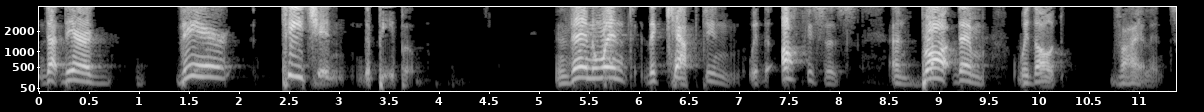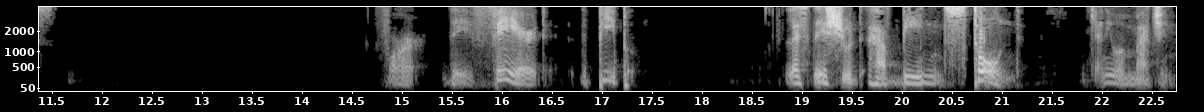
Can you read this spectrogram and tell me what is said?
that they are there teaching the people. And then went the captain with the officers and brought them without violence. For they feared the people, lest they should have been stoned. Can you imagine?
